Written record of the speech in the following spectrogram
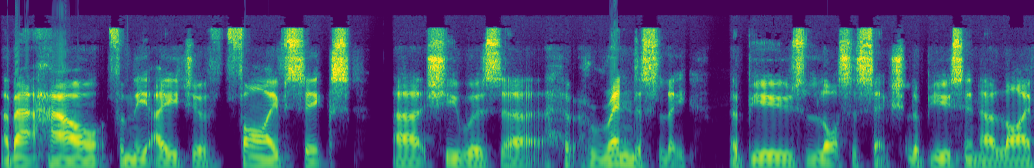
about how, from the age of five, six, uh, she was uh, horrendously abused, lots of sexual abuse in her life,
